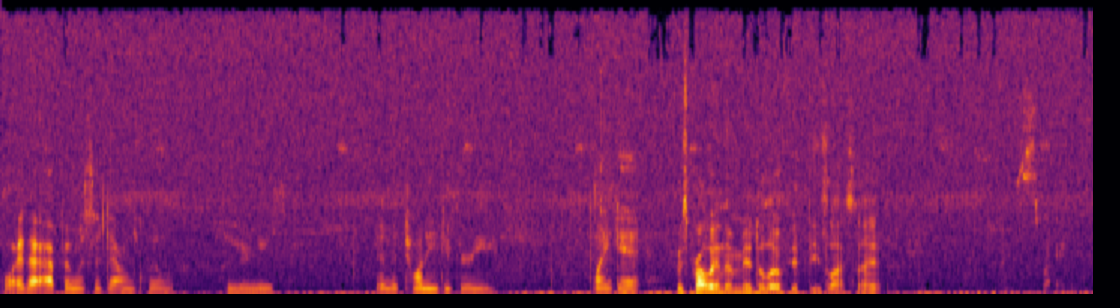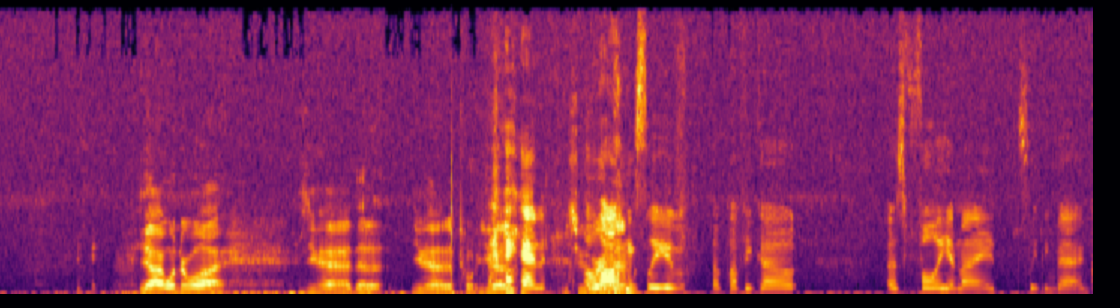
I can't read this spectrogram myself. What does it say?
why that happened with the down quilt underneath and the 20 degree blanket. It was probably in the mid to low 50s last night. Yeah, I wonder why. 'Cause you had that. Uh, you had a. Tw- you I had. had She a long that. sleeve, a puffy coat. I was fully in my sleeping bag.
